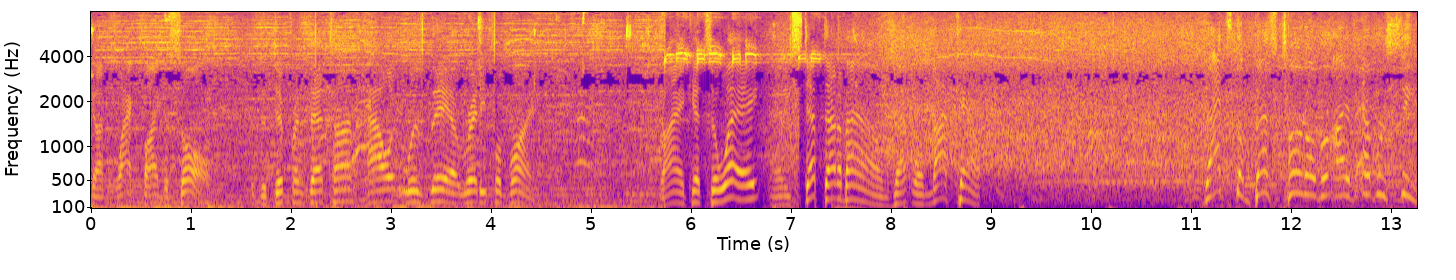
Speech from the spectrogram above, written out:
got whacked by Gasol. The difference that time, Howard was there, ready for Bryant. Bryant gets away, and he stepped out of bounds. That will not count. That's the best turnover I've ever seen.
